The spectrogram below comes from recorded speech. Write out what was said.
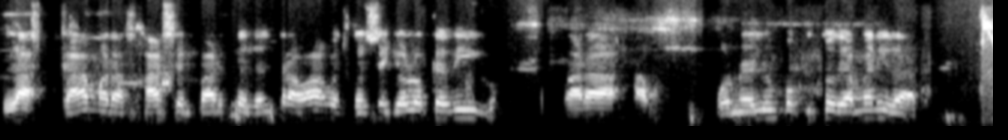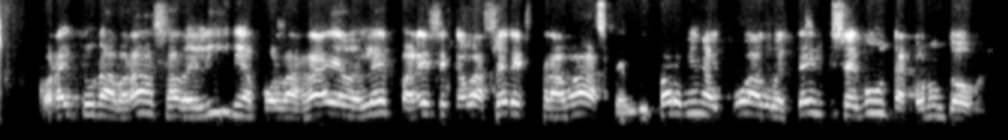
las cámaras hacen parte del trabajo, entonces yo lo que digo, para ponerle un poquito de amenidad, conecta una brasa de línea por la raya del LED, parece que va a ser extra base, el disparo viene al cuadro, está en segunda con un doble.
